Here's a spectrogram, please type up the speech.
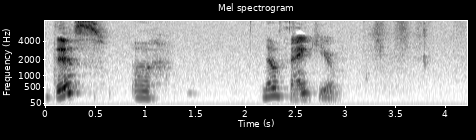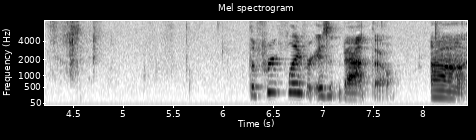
This, ugh, no thank you. The fruit flavor isn't bad though. Uh,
